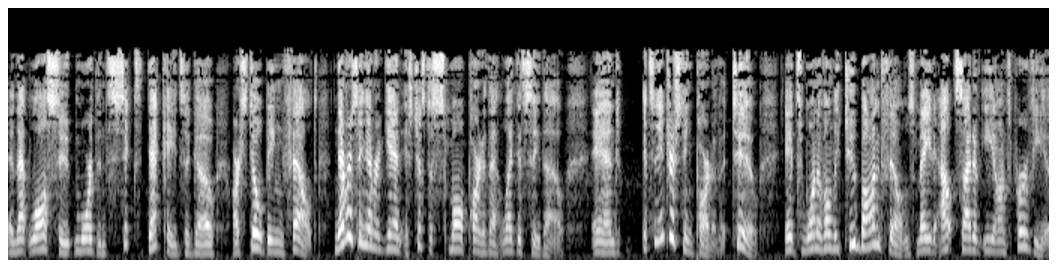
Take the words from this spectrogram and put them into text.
and that lawsuit more than six decades ago are still being felt. Never Say Never Again is just a small part of that legacy, though, and it's an interesting part of it, too. It's one of only two Bond films made outside of Eon's purview,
